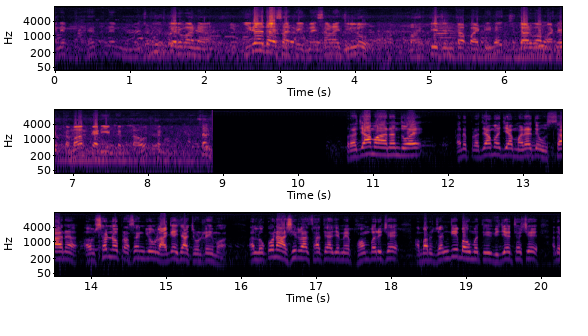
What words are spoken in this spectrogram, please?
અને ભારતને મજબૂત કરવાના ઈરાદા સાથે મહેસાણા જિલ્લો ભારતીય જનતા પાર્ટીને જીતાડવા માટે તમામ કાર્યકર્તાઓ ખંડિત પ્રજામાં આનંદ હોય અને પ્રજામાં જ્યાં મળે તે ઉત્સાહ અને અવસરનો પ્રસંગ જેવું લાગે છે આ ચૂંટણીમાં. આ લોકોના આશીર્વાદ સાથે આજે મેં ફોર્મ ભર્યું છે. અમારું જંગી બહુમતી વિજય થશે અને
